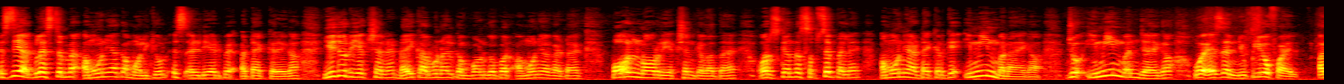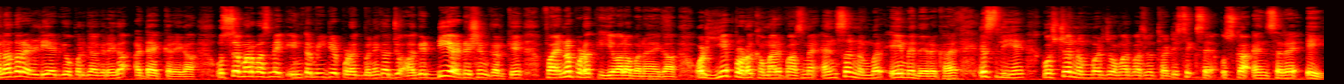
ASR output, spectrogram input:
इसलिए अगले स्टेप में अमोनिया का मॉलिक्यूल इस एल्डिहाइड पे अटैक करेगा। ये जो रिएक्शन है डाई कार्बोनाइल कंपाउंड के ऊपर अमोनिया का अटैक पॉल नॉर रिएक्शन कहलाता है, और इसके अंदर सबसे पहले अमोनिया अटैक करके इमीन बनाएगा जो इमीन बन जाएगा, वो as a nucleophile another aldehyde के ऊपर क्या करेगा? अटैक करेगा। उससे हमारे पास में एक इंटरमीडिएट प्रोडक्ट बनेगा, जो आगे डीहाइड्रेशन करके फाइनल प्रोडक्ट ये वाला बनाएगा। और ये प्रोडक्ट हमारे पास में आंसर नंबर ए में दे रखा है। इसलिए क्वेश्चन नंबर जो हमारे पास में 36 है, उसका आंसर है ए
